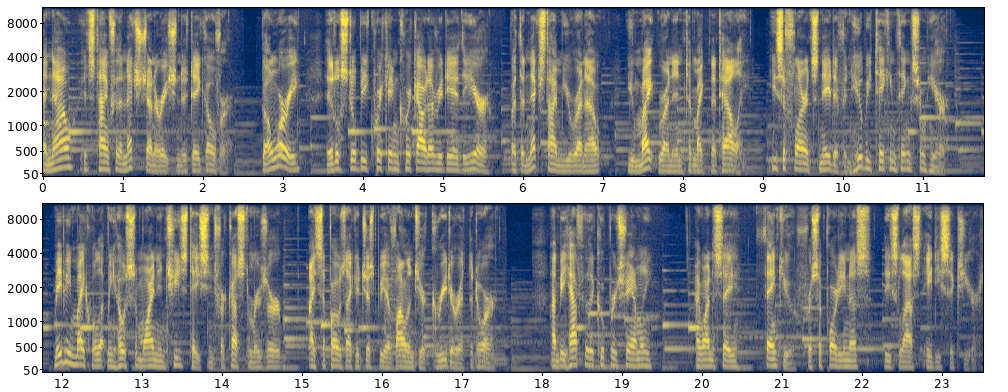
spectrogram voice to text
And now it's time for the next generation to take over. Don't worry, it'll still be quick in, quick out every day of the year, but the next time you run out, you might run into Mike Natali. He's a Florence native, and he'll be taking things from here. Maybe Mike will let me host some wine and cheese tastings for customers, or I suppose I could just be a volunteer greeter at the door. On behalf of the Coopers family, I want to say thank you for supporting us these last 86 years.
